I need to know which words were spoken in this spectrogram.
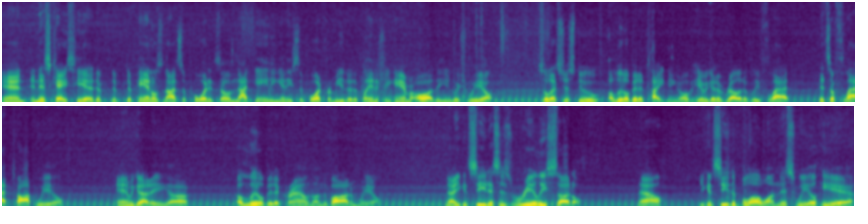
And in this case here, the, the, the panel's not supported, so I'm not gaining any support from either the planishing hammer or the English wheel. So let's just do a little bit of tightening over here. We got a relatively flat it's a flat top wheel and we got a, uh, a little bit of crown on the bottom wheel. Now you can see this is really subtle. Now you can see the blow on this wheel here,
